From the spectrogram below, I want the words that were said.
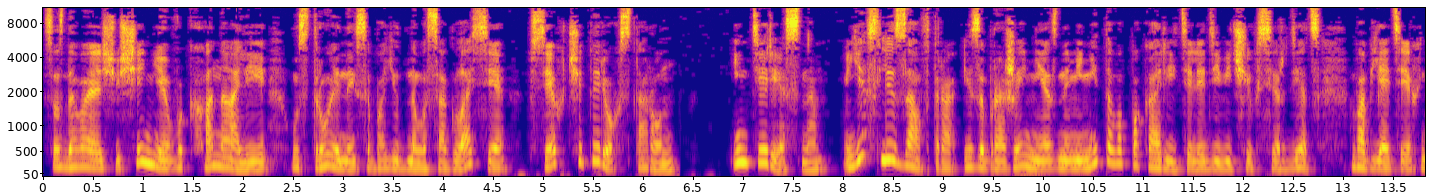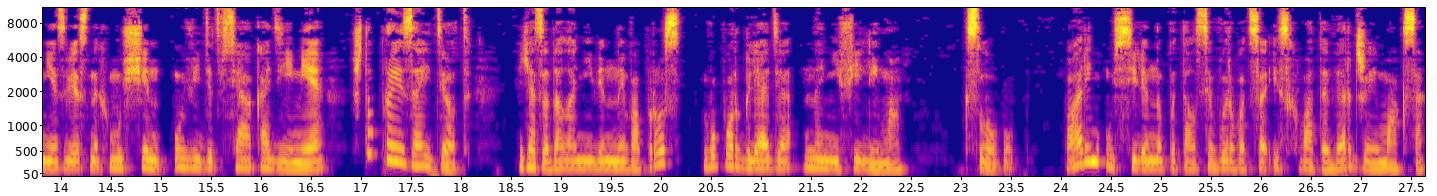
создавая ощущение вакханалии, устроенной с обоюдного согласия всех четырех сторон. Интересно, если завтра изображение знаменитого покорителя девичьих сердец в объятиях неизвестных мужчин увидит вся Академия, что произойдет? Я задала невинный вопрос, в упор глядя на Нефилима. К слову, парень усиленно пытался вырваться из хвата Верджи и Макса,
